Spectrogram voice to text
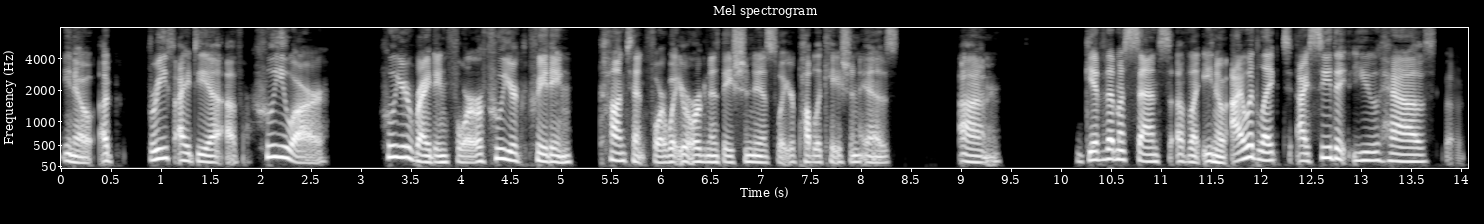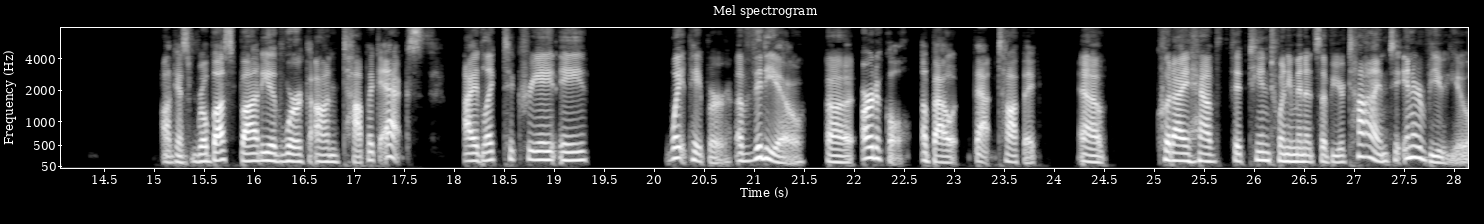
you know, a brief idea of who you are, who you're writing for, or who you're creating content for, what your organization is, what your publication is. Um, give them a sense of like, you know, I would like to, I see that you have, uh, I guess, robust body of work on topic X. I'd like to create a white paper, a video, uh, article about that topic. Uh, could I have 15, 20 minutes of your time to interview you?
